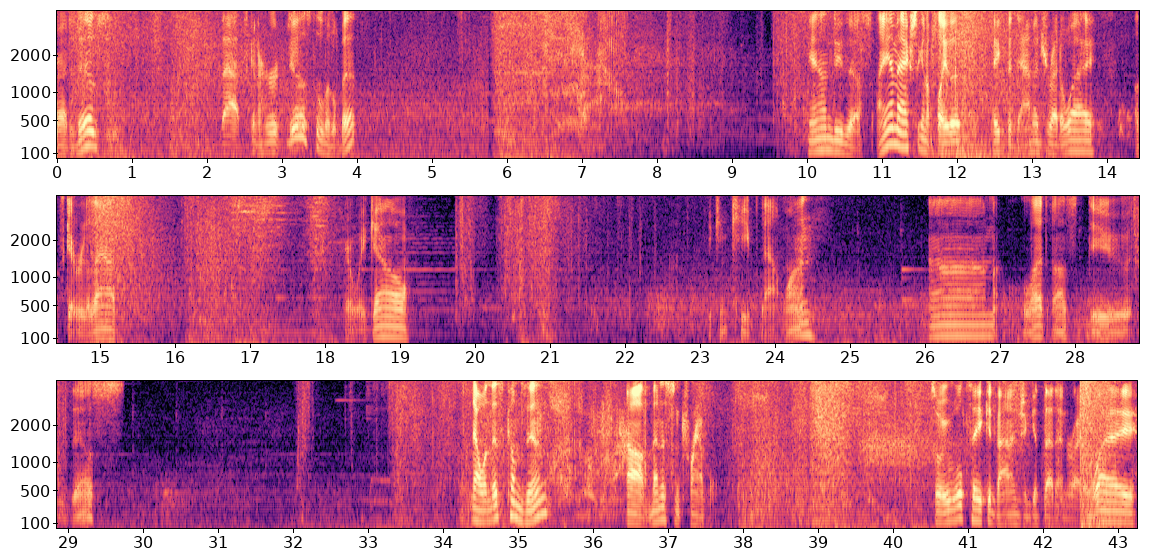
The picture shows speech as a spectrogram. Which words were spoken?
Red it is. That's gonna hurt just a little bit. And do this. I am actually gonna play this, take the damage right away. Let's get rid of that. There we go. We can keep that one. Um, let us do this. Now, when this comes in, uh, Menace and Trample. So we will take advantage and get that in right away.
